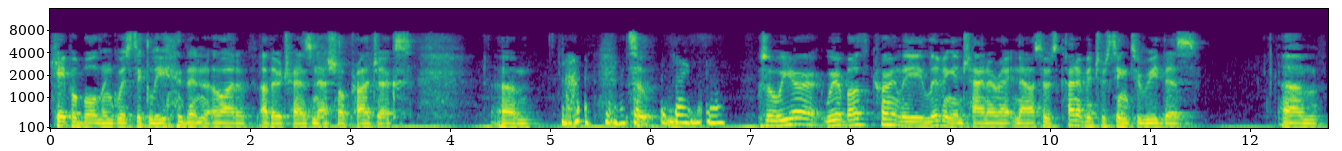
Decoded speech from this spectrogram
capable linguistically than a lot of other transnational projects. Um, so. So we are we are both currently living in China right now, so it's kind of interesting to read this um,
